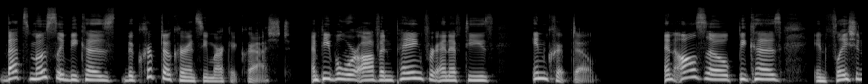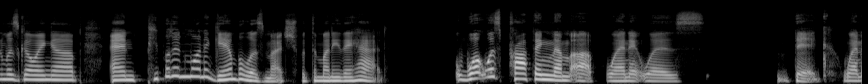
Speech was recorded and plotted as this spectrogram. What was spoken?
That's mostly because the cryptocurrency market crashed, and people were often paying for NFTs in crypto. And also because inflation was going up and people didn't want to gamble as much with the money they had. What was propping them up when it was big, when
